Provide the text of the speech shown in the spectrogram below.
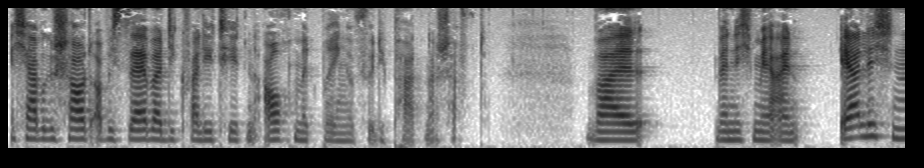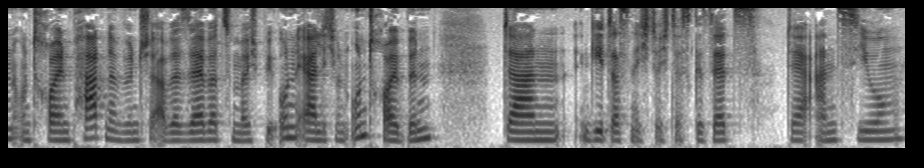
Ich habe geschaut, ob ich selber die Qualitäten auch mitbringe für die Partnerschaft. Weil wenn ich mir einen ehrlichen und treuen Partner wünsche, aber selber zum Beispiel unehrlich und untreu bin, dann geht das nicht durch das Gesetz der Anziehung.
